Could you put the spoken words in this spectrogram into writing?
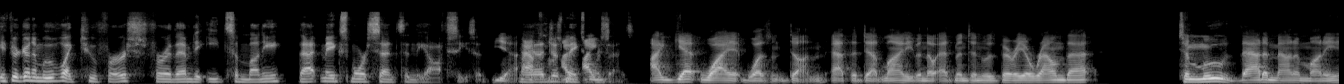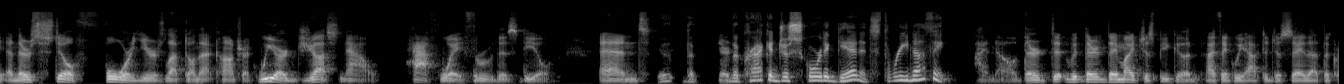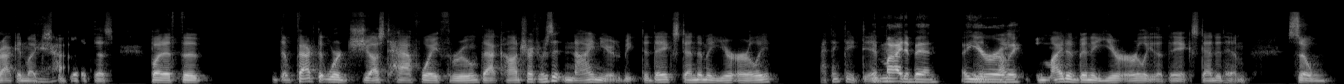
if you're going to move like two firsts for them to eat some money, that makes more sense in the off-season. Yeah, yeah that just makes I, more I, sense. I get why it wasn't done at the deadline, even though Edmonton was very around that. To move that amount of money, and there's still four years left on that contract. We are just now halfway through this deal, and the the Kraken just scored again. It's three nothing. I know they're they they might just be good. I think we have to just say that the Kraken might yeah. just be good at this. But if the the fact that we're just halfway through that contract, was it nine years? Did they extend him a year early? I think they did. It might have been a year it early. Might, it might have been a year early that they extended him. So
